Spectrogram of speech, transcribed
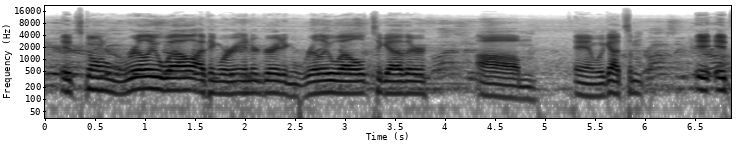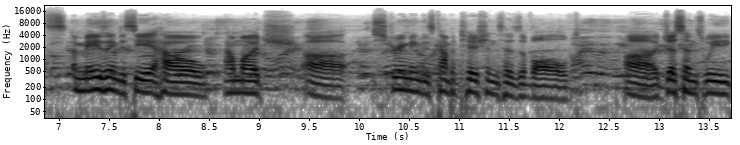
it's going really well. I think we're integrating really well together, um, and we got some. It, it's amazing to see how how much uh, streaming these competitions has evolved uh, just since we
